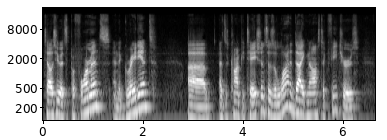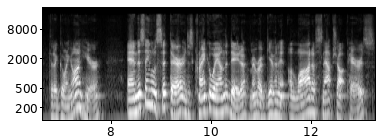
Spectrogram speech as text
Tells you its performance and the gradient uh, as its computation. So there's a lot of diagnostic features that are going on here. And this thing will sit there and just crank away on the data. Remember, I've given it a lot of snapshot pairs.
